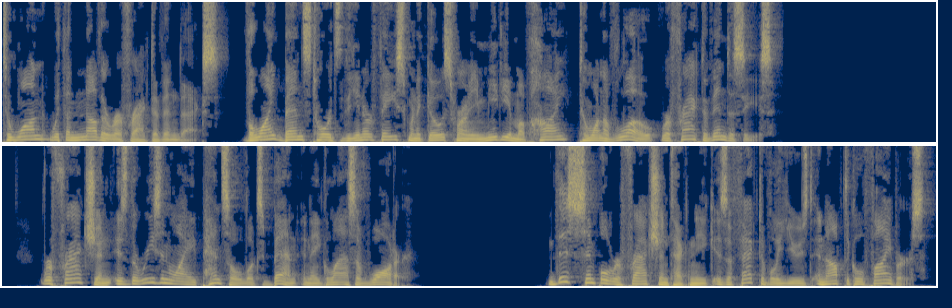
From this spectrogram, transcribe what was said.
to one with another refractive index. The light bends towards the interface when it goes from a medium of high to one of low refractive indices. Refraction is the reason why a pencil looks bent in a glass of water. This simple refraction technique is effectively used in optical fibers.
